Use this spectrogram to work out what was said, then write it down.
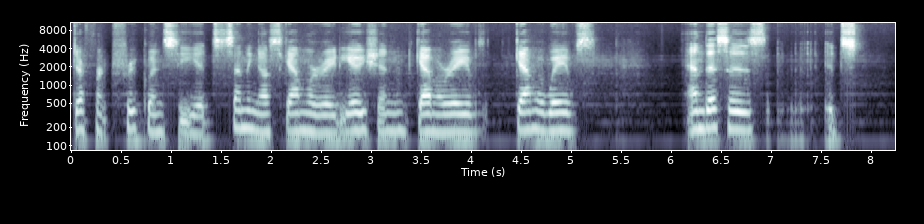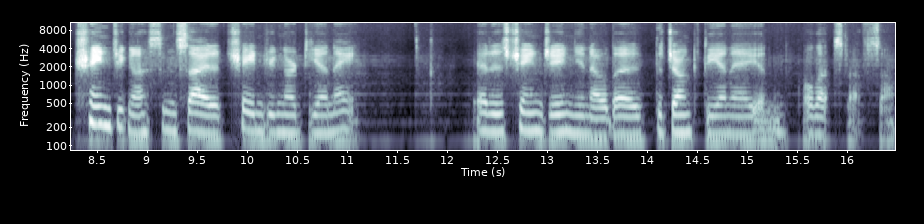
different frequency. It's sending us gamma radiation, gamma waves, gamma waves. And this is it's changing us inside, it's changing our DNA. It is changing, you know, the, the junk DNA and all that stuff, so.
